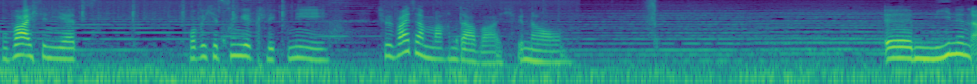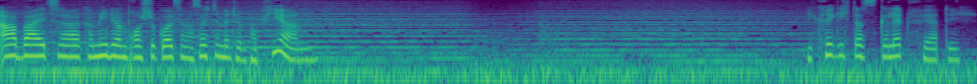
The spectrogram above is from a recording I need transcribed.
Wo war ich denn jetzt? Wo habe ich jetzt hingeklickt? Nee. Ich will weitermachen. Da war ich. Genau. Äh, Minenarbeiter, Chamäleonbrosche, Goldzahn. Was soll ich denn mit den Papieren? Kriege ich das Skelett fertig?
